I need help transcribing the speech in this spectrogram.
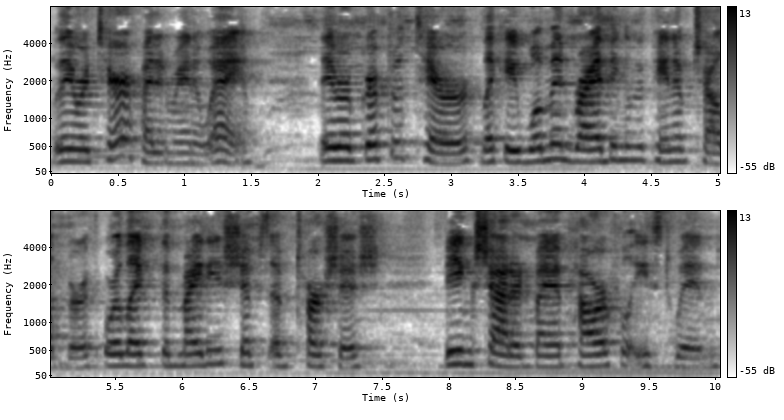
They were terrified and ran away. They were gripped with terror, like a woman writhing in the pain of childbirth, or like the mighty ships of Tarshish being shattered by a powerful east wind.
